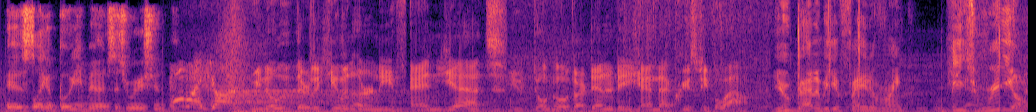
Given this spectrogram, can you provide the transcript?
It's like a boogeyman situation. Oh my god! We know that there's a human underneath, and yet you don't know their identity, and that creeps people out. You better be afraid of Rink. He's real.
